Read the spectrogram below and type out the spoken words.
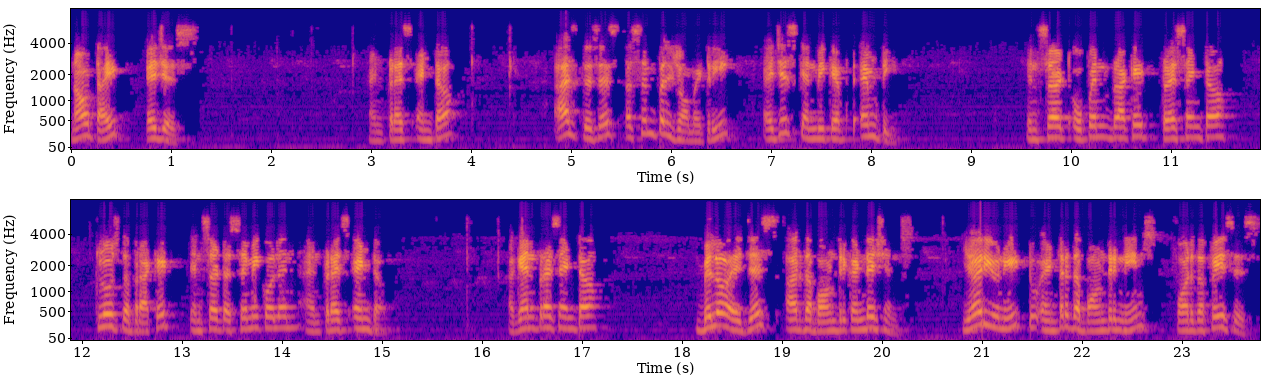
Now type edges. And press enter. As this is a simple geometry, edges can be kept empty. Insert open bracket, press enter, close the bracket, insert a semicolon and press enter. Again press enter. Below edges are the boundary conditions. Here you need to enter the boundary names for the faces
